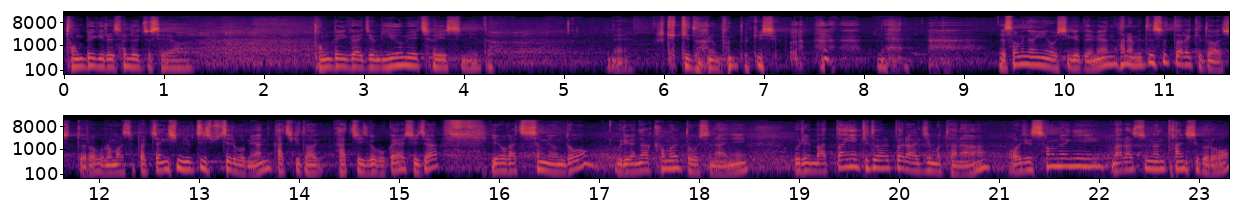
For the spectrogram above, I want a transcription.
동백이를 살려주세요. 동백이가 지금 위험에 처해 있습니다. 네. 그렇게 기도하는 분도 계시고. 네. 성령이 오시게 되면 하나님의 뜻을 따라 있도록 로마서 8장 26절 17절을 보면 같이 기도 같이 읽어볼까요? 시작. 이와 같이 성령도 우리 연약함을 도우시나니 우리 마땅히 기도할 바를 알지 못하나 오직 성령이 말할 수 없는 탄식으로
